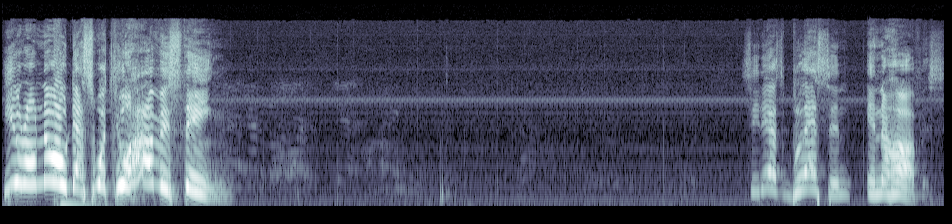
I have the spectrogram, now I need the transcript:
you don't know that's what you're harvesting. See, there's blessing in the harvest.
